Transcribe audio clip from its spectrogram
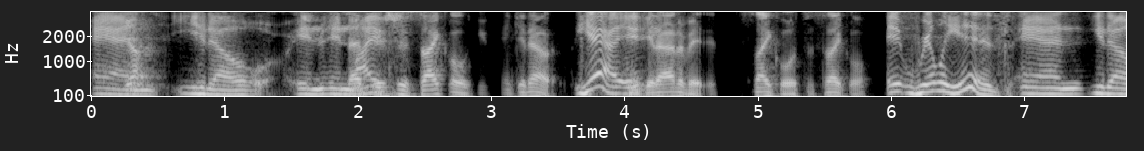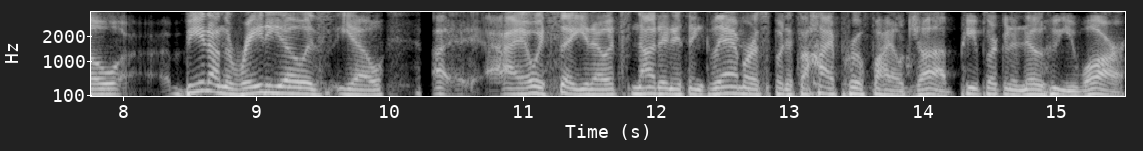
And, yeah. you know, in, in my vicious cycle, you can't get out. Yeah. You can't get out of it. It's a cycle. It's a cycle. It really is. And, you know, being on the radio is, you know, I, I always say, you know, it's not anything glamorous, but it's a high profile job. People are going to know who you are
